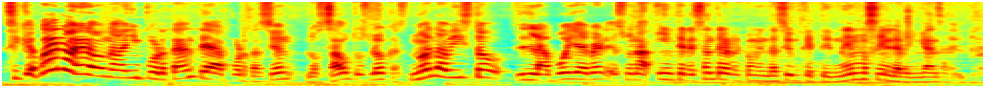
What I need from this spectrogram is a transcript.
Así que bueno, era una importante aportación. Los autos locas. No la he visto, la voy a ver. Es una interesante recomendación que tenemos en La Venganza del Troll.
